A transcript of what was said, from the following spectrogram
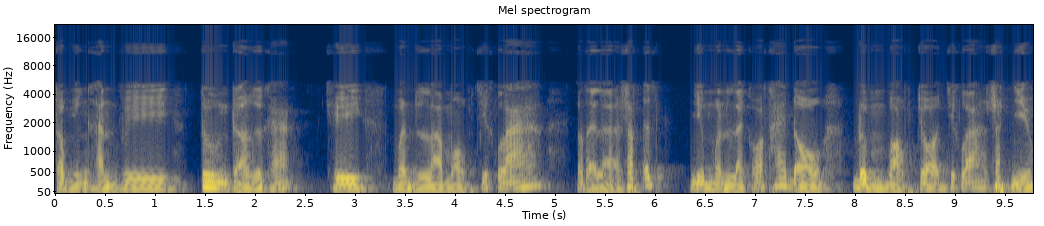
trong những hành vi tương trợ người khác. Khi mình là một chiếc lá, có thể là rất ít, nhưng mình lại có thái độ đùm bọc cho chiếc lá rất nhiều.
